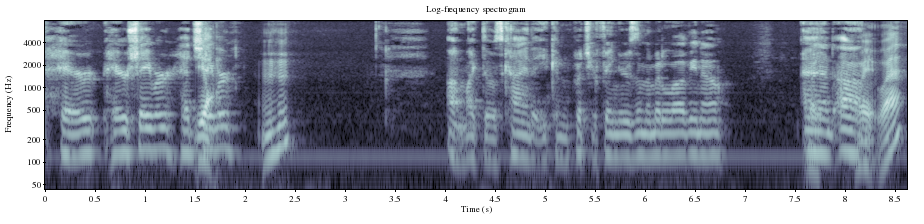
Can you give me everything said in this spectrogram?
hair hair shaver, head Yeah. shaver. Mhm. Um, like those kind that you can put your fingers in the middle of, you know. And um, Wait, what?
